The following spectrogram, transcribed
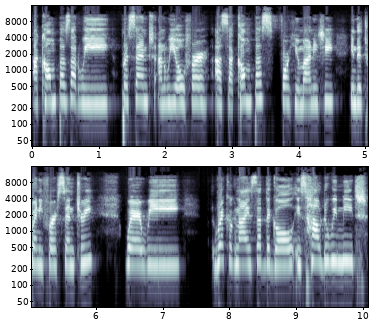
a compass that we present and we offer as a compass for humanity in the 21st century, where we recognize that the goal is how do we meet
